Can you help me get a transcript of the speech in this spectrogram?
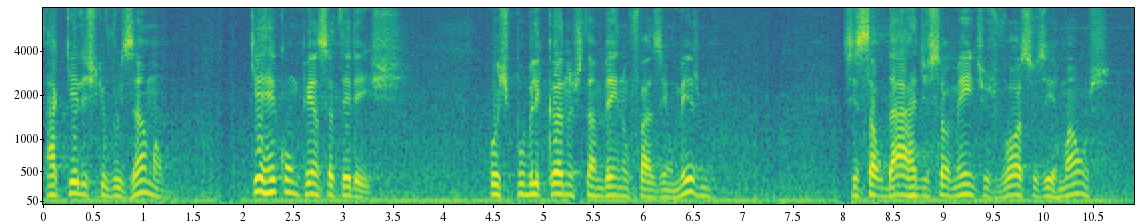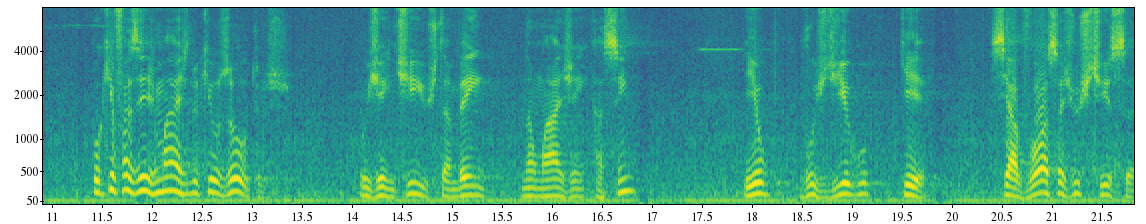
aqueles que vos amam, que recompensa tereis? Os publicanos também não fazem o mesmo? Se saudardes somente os vossos irmãos, por que fazeis mais do que os outros? Os gentios também não agem assim? Eu vos digo que, se a vossa justiça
